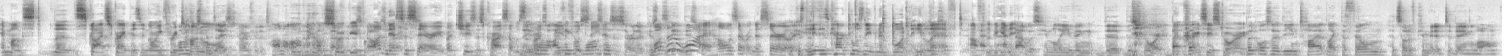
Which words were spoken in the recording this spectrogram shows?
amongst the skyscrapers and going through well, just tunnels. ages going through the tunnel. Oh man, it was so beautiful. Unnecessary, but Jesus Christ, that was the No, most I think beautiful it was scene. necessarily, was it? Why? How was that necessarily? Because the- his character wasn't even important. He left after the beginning. And that was him leaving the, the story. But, crazy story. But also the entire like the film had sort of committed to being long.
